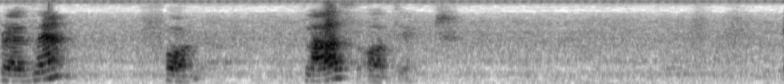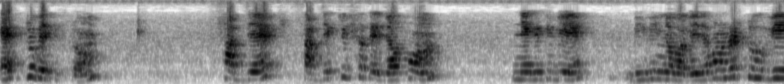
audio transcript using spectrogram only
present form plus object. একটু ব্যতিক্রম. সাবজেক্ট সাবজেক্টের সাথে যখন নেগেটিভে বিভিন্নভাবে, যখন আমরা টু বি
